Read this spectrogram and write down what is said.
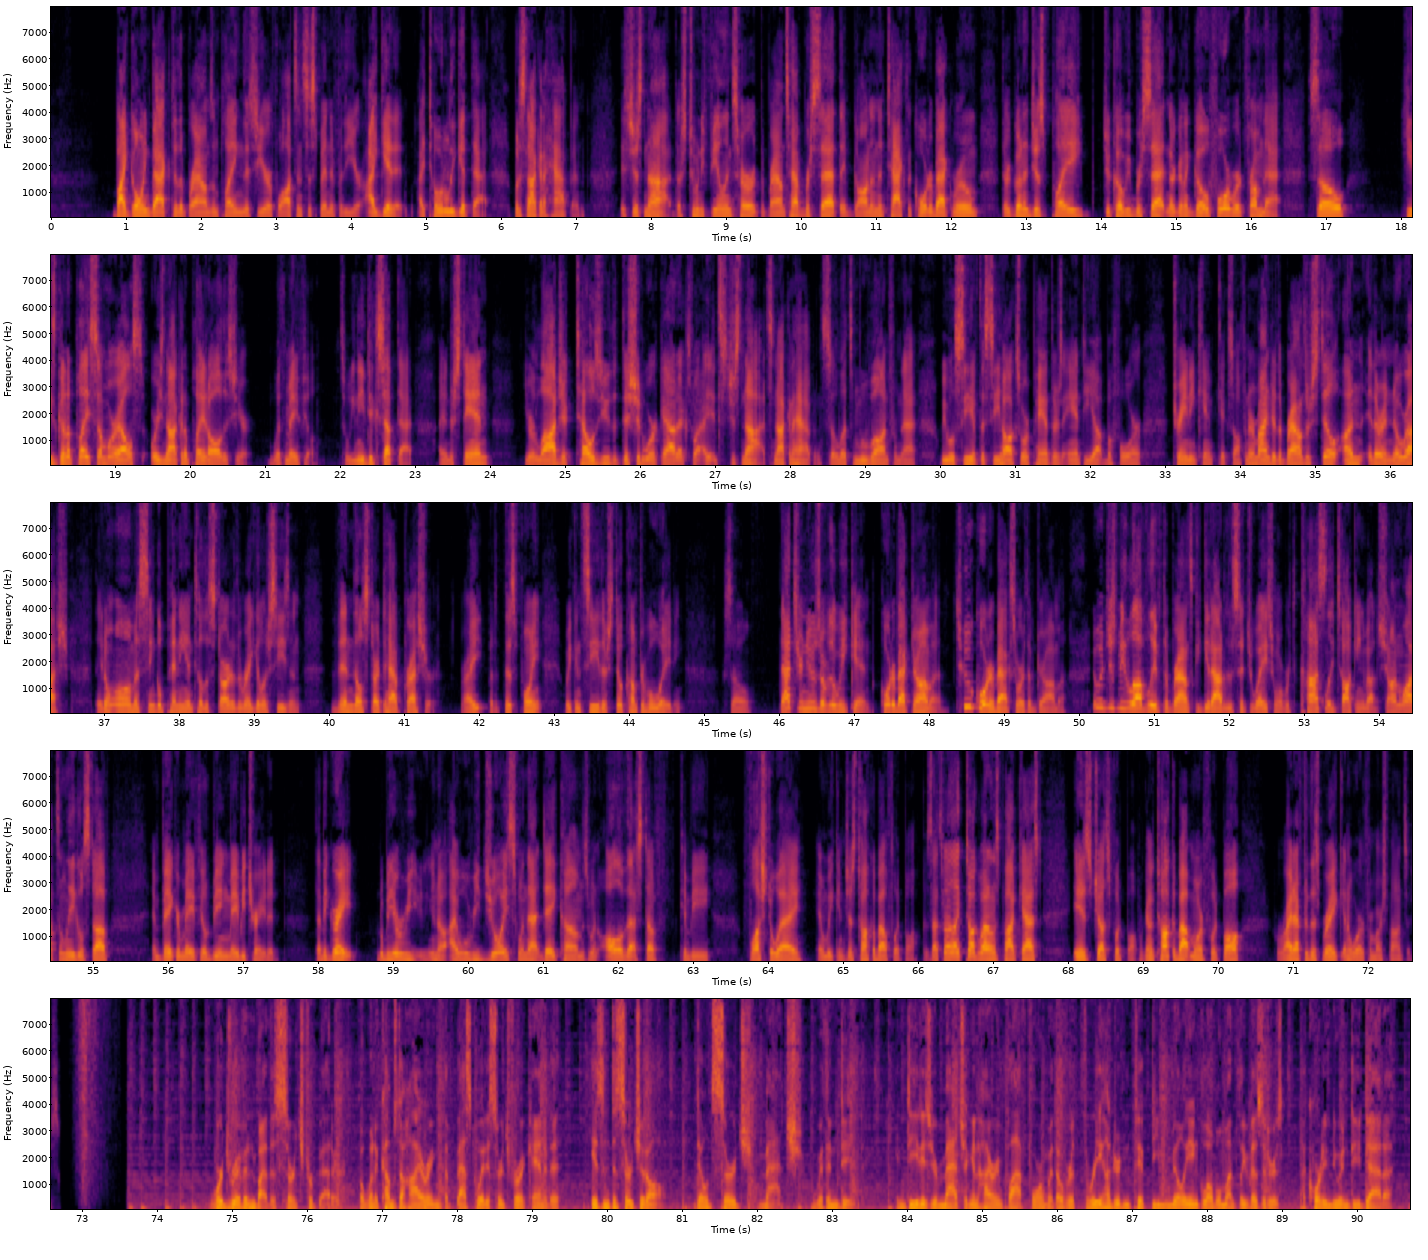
by going back to the Browns and playing this year if Watson's suspended for the year. I get it. I totally get that. But it's not going to happen. It's just not. There's too many feelings hurt. The Browns have Brissett. They've gone and attacked the quarterback room. They're going to just play Jacoby Brissett and they're going to go forward from that. So he's going to play somewhere else or he's not going to play at all this year with Mayfield. So we need to accept that. I understand your logic tells you that this should work out X Y. It's just not. It's not going to happen. So let's move on from that. We will see if the Seahawks or Panthers ante up before training camp kicks off. And a reminder, the Browns are still un they're in no rush. They don't owe him a single penny until the start of the regular season. Then they'll start to have pressure, right? But at this point, we can see they're still comfortable waiting. So that's your news over the weekend. Quarterback drama, two quarterbacks worth of drama. It would just be lovely if the Browns could get out of the situation where we're constantly talking about Sean Watson legal stuff and Baker Mayfield being maybe traded. That'd be great. It'll be a re, you know I will rejoice when that day comes when all of that stuff can be flushed away and we can just talk about football because that's what I like to talk about on this podcast is just football. We're going to talk about more football right after this break and a word from our sponsors. We're driven by the search for better. But when it comes to hiring, the best way to search for a candidate isn't to search at all. Don't search, match with Indeed. Indeed is your matching and hiring platform with over 350 million global monthly visitors, according to Indeed data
